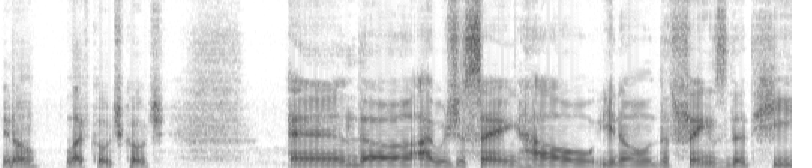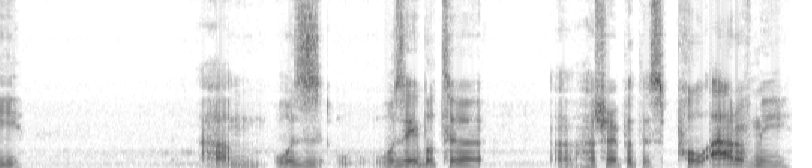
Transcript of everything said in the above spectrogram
you know, life coach, coach. And uh, I was just saying how, you know, the things that he um, was was able to, uh, how should I put this, pull out of me.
